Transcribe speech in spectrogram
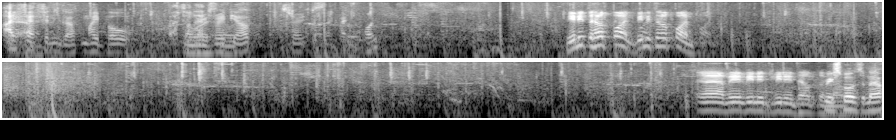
I faffing got my bow. I thought worries, I'd break no out. Sorry. We need to help point, we need to help point. Yeah, we, we need we need help them. now. Respawns are now.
